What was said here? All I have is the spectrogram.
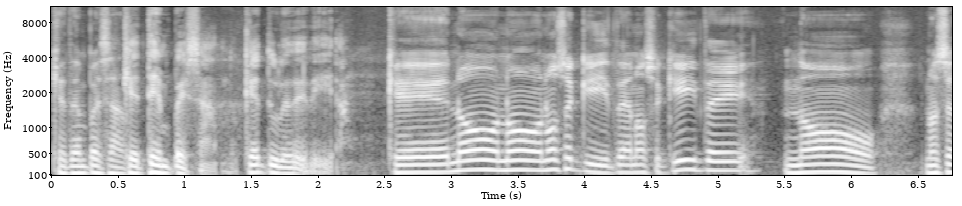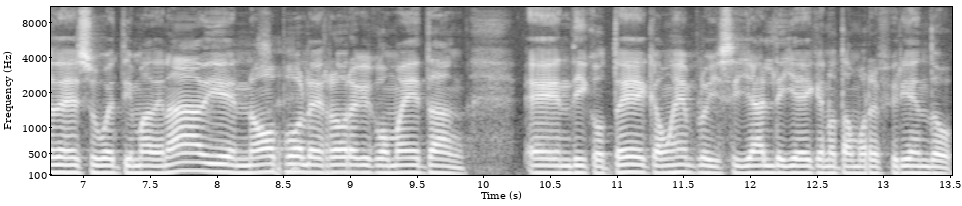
Que está empezando. que esté empezando? ¿Qué tú le dirías? Que no, no, no se quite, no se quite, no, no se deje subestimar de nadie, no por errores que cometan en discoteca, un ejemplo, y si ya el DJ que nos estamos refiriendo,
